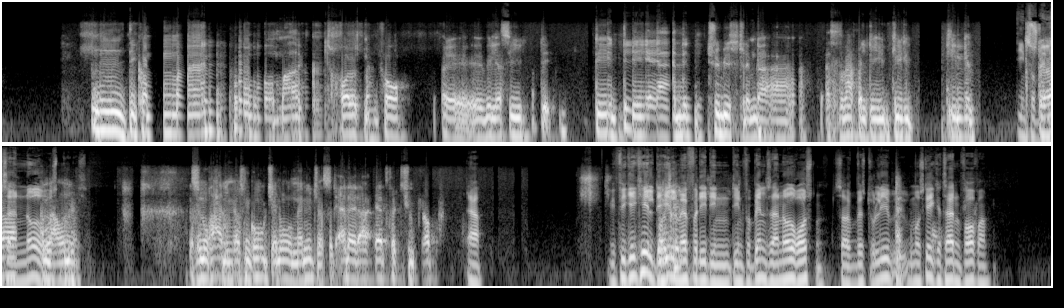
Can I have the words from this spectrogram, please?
Mm, det kommer an på, hvor meget kontrol man får, øh, vil jeg sige. Det, det, det er det typisk for dem, der er, altså i hvert fald de, de, de Din Større er noget navne. altså nu har de også en god general manager, så det er da et attraktivt job. Ja. Vi fik ikke helt det hele med, fordi din, din forbindelse er noget rusten. Så hvis du lige måske kan tage den forfra.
